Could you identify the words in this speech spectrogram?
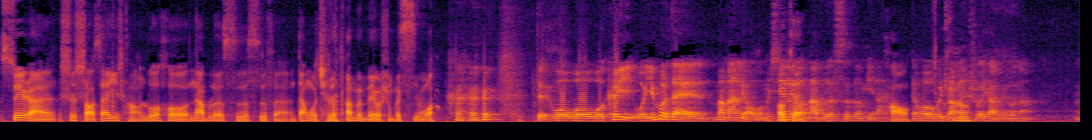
虽然是少赛一场落后那不勒斯四分，但我觉得他们没有什么希望。对我我我可以，我一会儿再慢慢聊。我们先聊那不勒斯和米兰。好等会儿我会专门说一下维罗纳。嗯，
